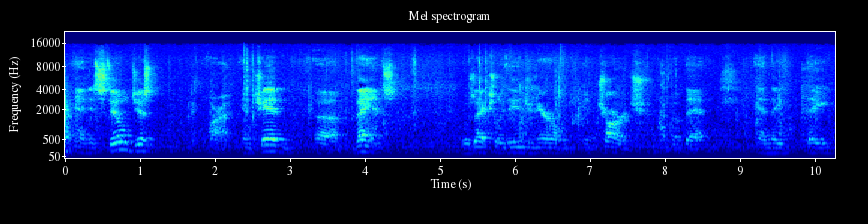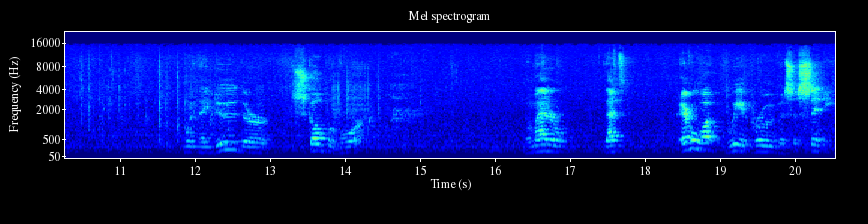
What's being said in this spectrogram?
And it's still just, all right, and Chad uh, Vance was actually the engineer on, in charge of that. And they, they, when they do their scope of work, no matter, that's, ever what we approve as a city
